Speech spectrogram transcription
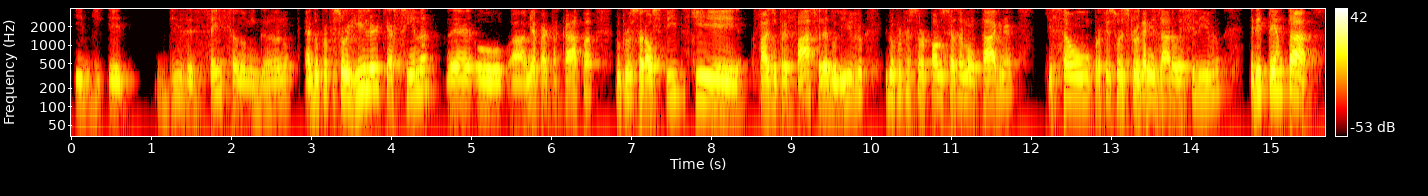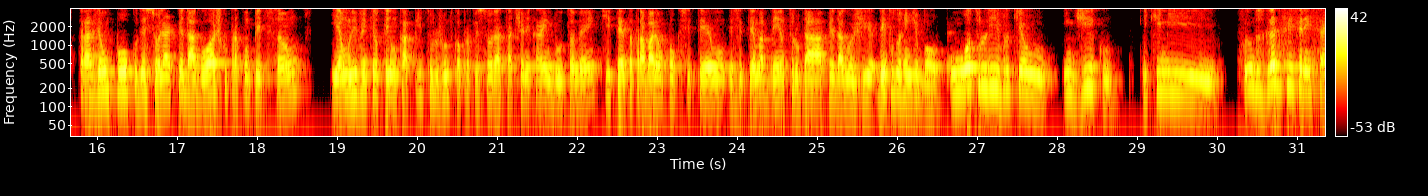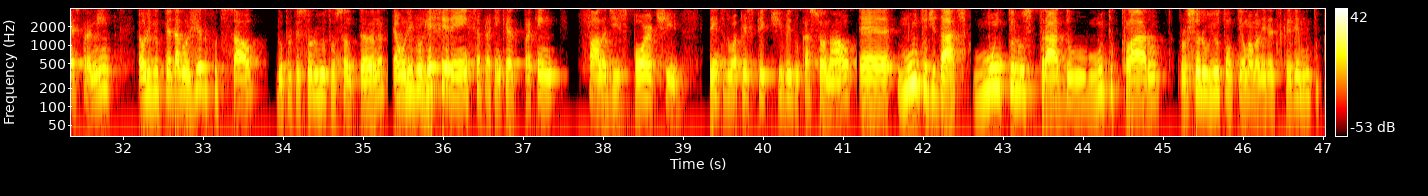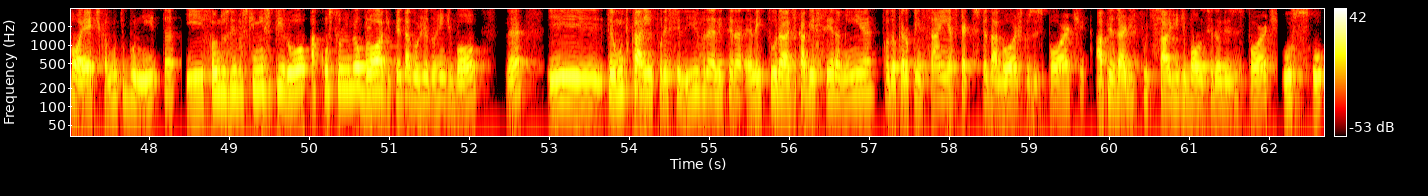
16, se eu não me engano. É do professor Hiller, que assina né, o, a minha quarta capa, do professor Alcides, que faz o prefácio né, do livro, e do professor Paulo César Montagner, que são professores que organizaram esse livro. Ele tenta trazer um pouco desse olhar pedagógico para a competição, e é um livro em que eu tenho um capítulo junto com a professora Tatiane Caimbu também, que tenta trabalhar um pouco esse termo, esse tema dentro da pedagogia, dentro do handball. Um outro livro que eu indico e que me foi um dos grandes referenciais para mim, é o livro Pedagogia do Futsal, do professor Wilton Santana. É um livro referência para quem, quer, quem fala de esporte dentro de uma perspectiva educacional. É muito didático, muito ilustrado, muito claro. O professor Wilton tem uma maneira de escrever muito poética, muito bonita, e foi um dos livros que me inspirou a construir meu blog, Pedagogia do Handball, né? E tenho muito carinho por esse livro, é, é leitura de cabeceira minha, quando eu quero pensar em aspectos pedagógicos do esporte. Apesar de futsal e handball não serem o mesmo esporte,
